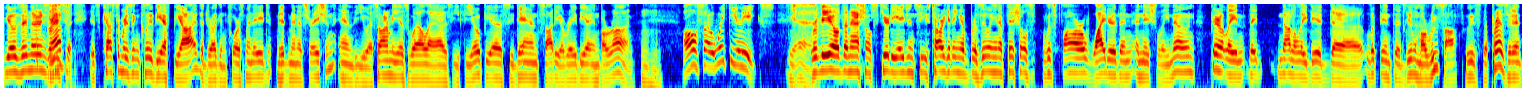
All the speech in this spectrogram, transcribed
goes in there and grabs easy. it. Its customers include the FBI, the Drug Enforcement Administration, and the U.S. Army, as well as Ethiopia, Sudan, Saudi Arabia, and Bahrain. Mm-hmm. Also, WikiLeaks Yeah. revealed the national security agency's targeting of Brazilian officials was far wider than initially known. Apparently, they not only did uh, looked into Dilma Rousseff, who's the president,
